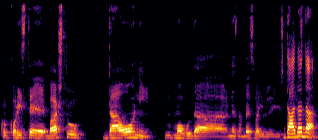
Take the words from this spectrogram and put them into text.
koriste baštu da oni mogu da, ne znam, bezbaju ili što. Da, da, da.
